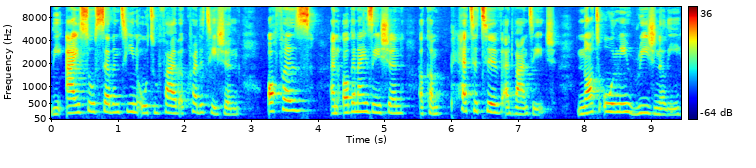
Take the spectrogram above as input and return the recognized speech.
the ISO 17025 accreditation offers an organization a competitive advantage not only regionally,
